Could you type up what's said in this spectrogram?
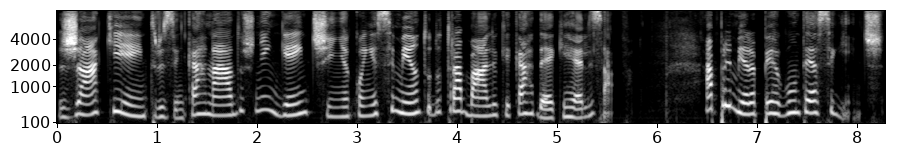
já que entre os encarnados ninguém tinha conhecimento do trabalho que Kardec realizava. A primeira pergunta é a seguinte:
